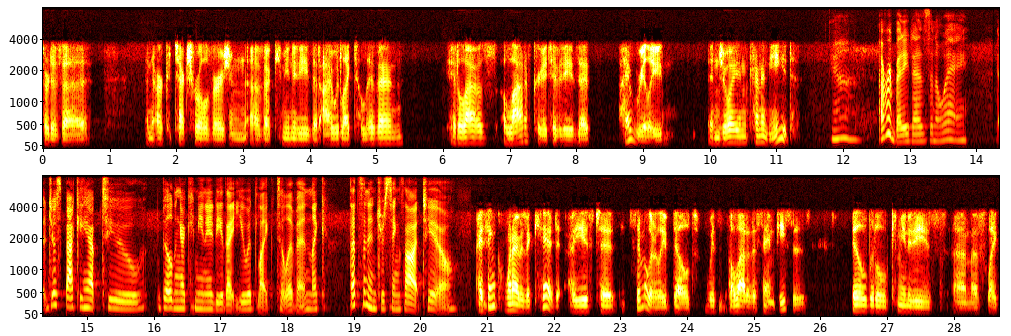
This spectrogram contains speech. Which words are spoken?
sort of a, an architectural version of a community that I would like to live in it allows a lot of creativity that I really enjoy and kind of need. Yeah. Everybody does in a way. Just backing up to building a community that you would like to live in, like that's an interesting thought too. I think when I was a kid, I used to similarly build with a lot of the same pieces, build little communities um, of like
